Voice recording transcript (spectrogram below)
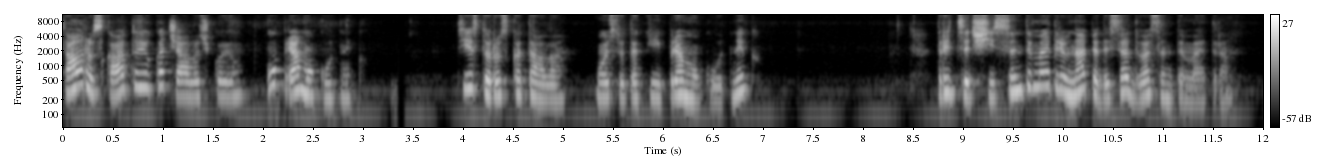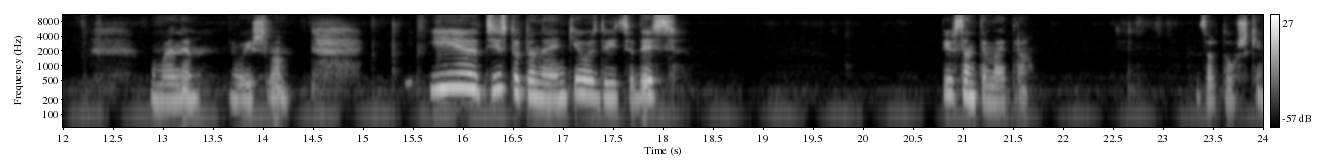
Та розкатую качалочкою у прямокутник. Тісто розкатала ось отакий прямокутник 36 см на 52 см. У мене вийшло. І тісто тоненьке, ось дивіться, десь пів сантиметра завтовшки.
